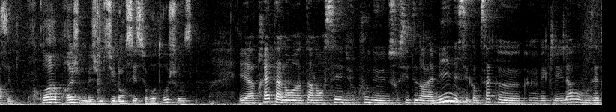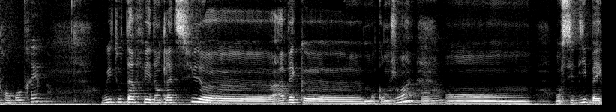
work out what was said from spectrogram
c'est pourquoi après je me, je me suis lancée sur autre chose. Et après, tu as, as, lancé du coup une, société dans la mine et c'est comme ça qu'avec que Leïla, vous vous êtes rencontrés? Oui, tout à fait. Donc là-dessus, euh, avec euh, mon conjoint, mhm. on, on s'est dit, ben,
